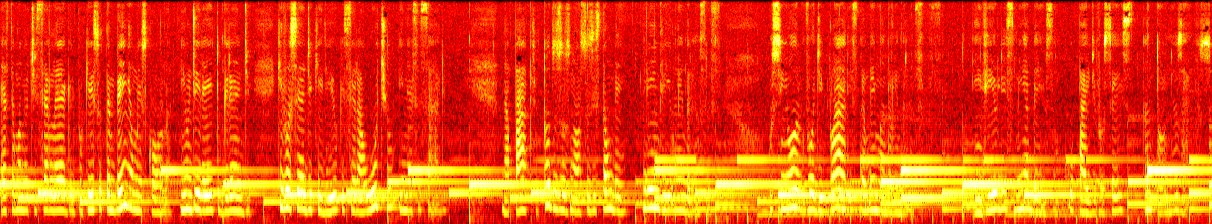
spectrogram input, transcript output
Esta é uma notícia alegre, porque isso também é uma escola e um direito grande que você adquiriu que será útil e necessário. Na pátria, todos os nossos estão bem. Lhe enviam lembranças. O senhor Vodiclares também manda lembranças. Envio-lhes minha bênção, o pai de vocês, Antônio Zevos.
